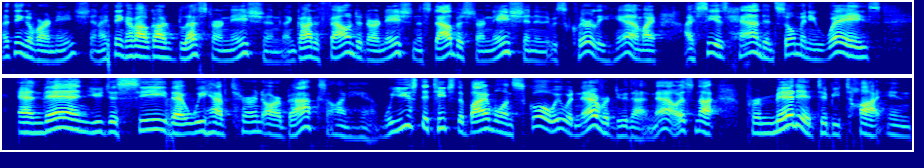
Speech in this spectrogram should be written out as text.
I think of our nation. I think of how God blessed our nation and God had founded our nation, established our nation, and it was clearly Him. I, I see His hand in so many ways. And then you just see that we have turned our backs on Him. We used to teach the Bible in school. We would never do that now. It's not permitted to be taught in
